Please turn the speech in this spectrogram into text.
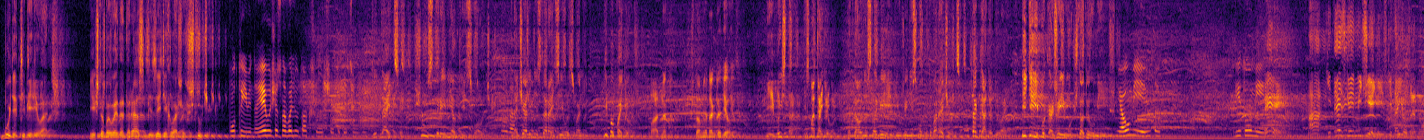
будет тебе реванш. И чтобы в этот раз без этих ваших штучек. Вот именно. Я его сейчас навалю так, что вообще капец. Китайцы — шустрые мелкие сволочи. Ну да. Вначале не старайся его свалить. Не попадешь. Ладно. Что мне тогда делать? И быстро измотай его. Когда он ослабеет и уже не сможет уворачиваться, тогда добивай. Иди и покажи ему, что ты умеешь. Я умею так. Вита умеет. Эй, а китайское печенье из китаёза этого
